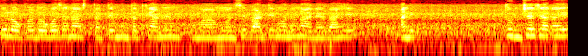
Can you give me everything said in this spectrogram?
ते लोक दोघंजण असतात. ते म्हणतात की आम्ही म- म्युन्सिपाल्टीमधून आलेलो आहे आणि तुमच्या ज्या काही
